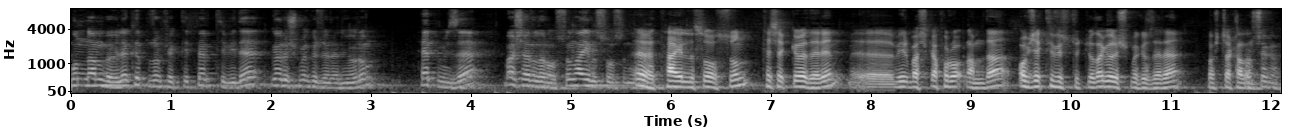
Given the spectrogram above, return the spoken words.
bundan böyle Kıbrıs Objektif Web TV'de görüşmek üzere diyorum. Hepimize başarılar olsun, hayırlısı olsun. diyorum. Evet hayırlısı olsun. Teşekkür ederim. Ee, Bir başka programda Objektif Stüdyo'da görüşmek üzere. Hoşçakalın. Hoşçakalın.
